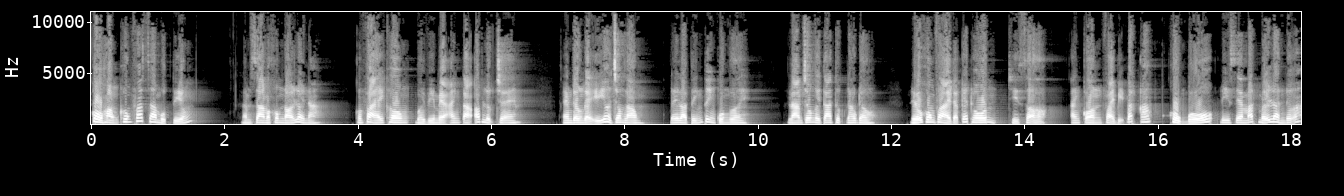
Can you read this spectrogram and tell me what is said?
Cổ họng không phát ra một tiếng. Làm sao mà không nói lời nào? Có phải hay không bởi vì mẹ anh tạo áp lực cho em? Em đừng để ý ở trong lòng, đây là tính tình của người làm cho người ta thực đau đầu. Nếu không phải đã kết hôn, chỉ sợ anh còn phải bị bắt cóc, khủng bố, đi xem mắt mấy lần nữa.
